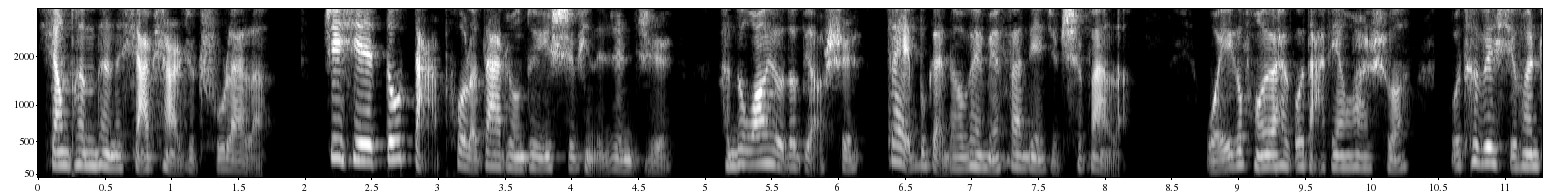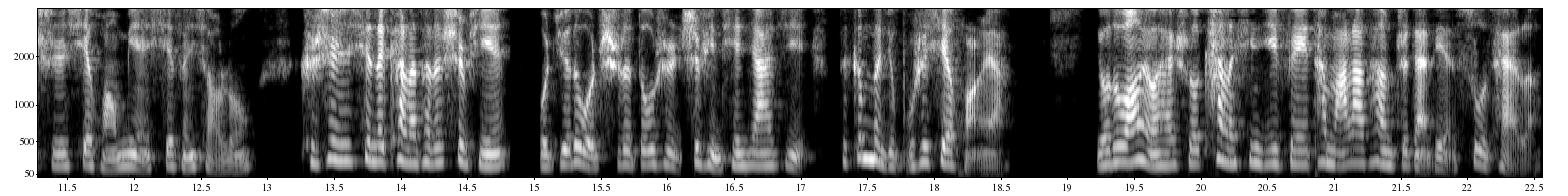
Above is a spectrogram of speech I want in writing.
香喷喷的虾片就出来了。这些都打破了大众对于食品的认知，很多网友都表示再也不敢到外面饭店去吃饭了。我一个朋友还给我打电话说，我特别喜欢吃蟹黄面、蟹粉小笼，可是现在看了他的视频，我觉得我吃的都是食品添加剂，它根本就不是蟹黄呀。有的网友还说看了辛吉飞，他麻辣烫只敢点素菜了。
